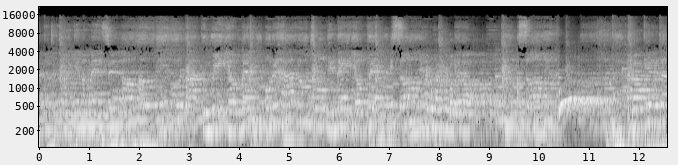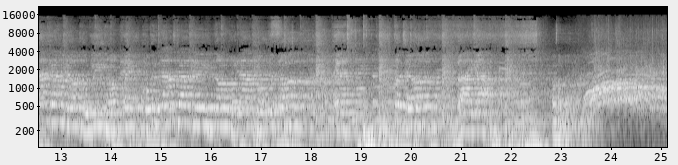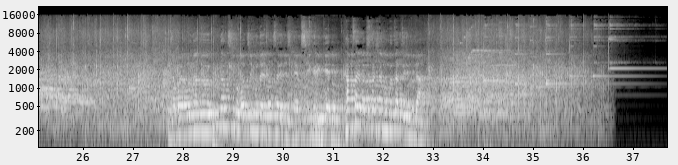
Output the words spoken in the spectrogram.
감사합니다. 네, 정말 오늘도 흥남치고 멋진 무대 선사해주신 MC 그린께 감사의 박수 다시 한번 부탁드립니다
